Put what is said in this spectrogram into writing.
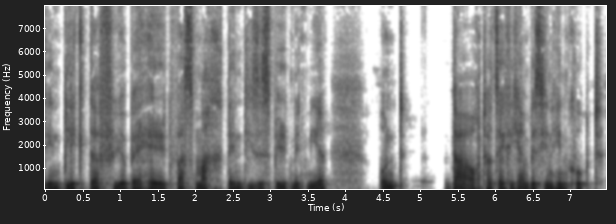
den Blick dafür behält, was macht denn dieses Bild mit mir? Und da auch tatsächlich ein bisschen hinguckt,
